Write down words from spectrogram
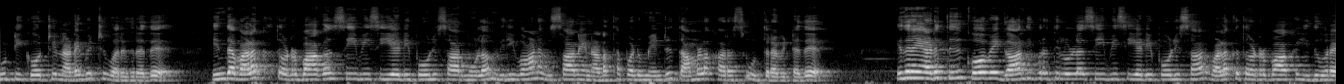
ஊட்டி கோர்ட்டில் நடைபெற்று வருகிறது. இந்த வழக்கு தொடர்பாக சிபிசிஐடி போலீசார் மூலம் விரிவான விசாரணை நடத்தப்படும் என்று தமிழக அரசு உத்தரவிட்டது. இதனை அடுத்து கோவை காந்திபுரத்தில் உள்ள சிபிசிஐடி போலீசார் வழக்கு தொடர்பாக இதுவரை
